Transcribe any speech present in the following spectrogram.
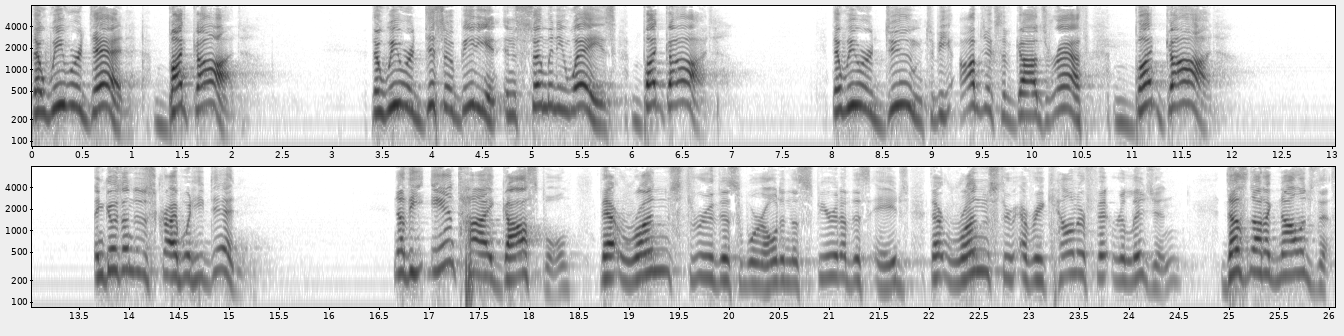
That we were dead, but God. That we were disobedient in so many ways, but God. That we were doomed to be objects of God's wrath, but God. And goes on to describe what he did. Now, the anti gospel that runs through this world and the spirit of this age, that runs through every counterfeit religion, does not acknowledge this.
